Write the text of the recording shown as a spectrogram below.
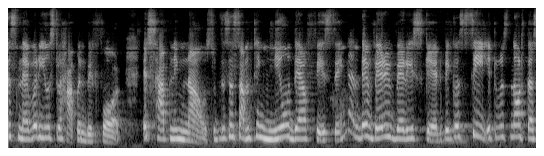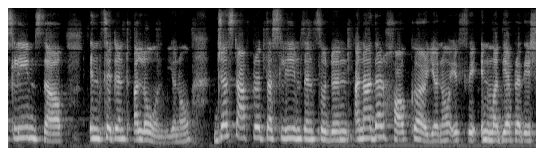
this never used to happen before. It's happening now. So this is something new they are facing and they're very very scared because see it was not taslim's uh, incident alone you know. Just after taslim's incident another hawker you know if we, in madhya pradesh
